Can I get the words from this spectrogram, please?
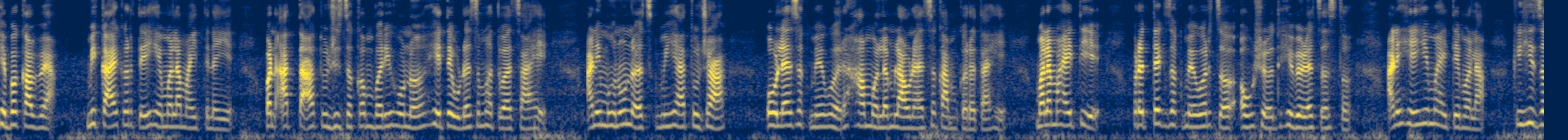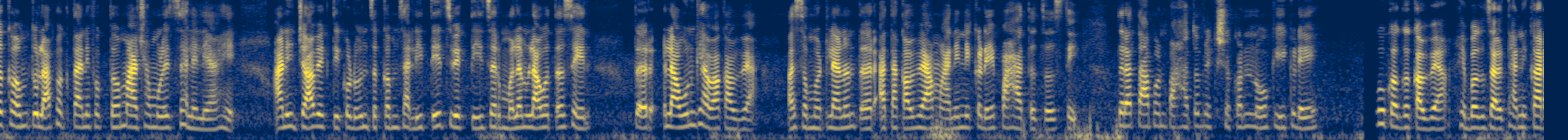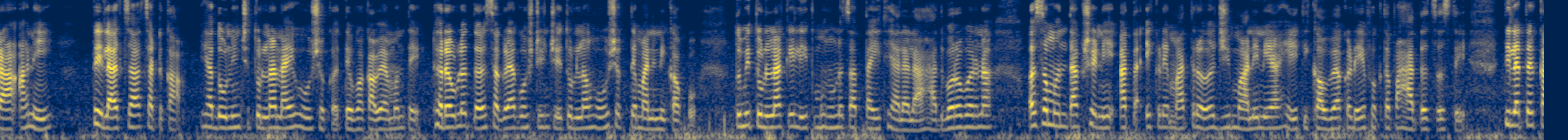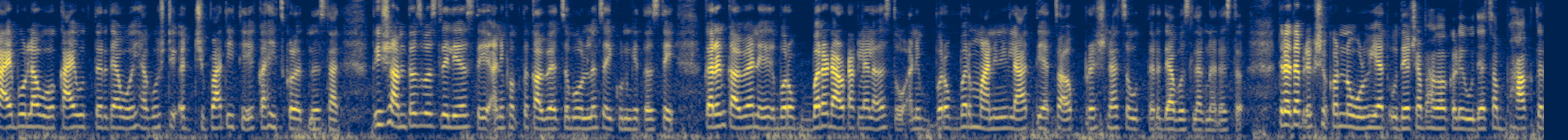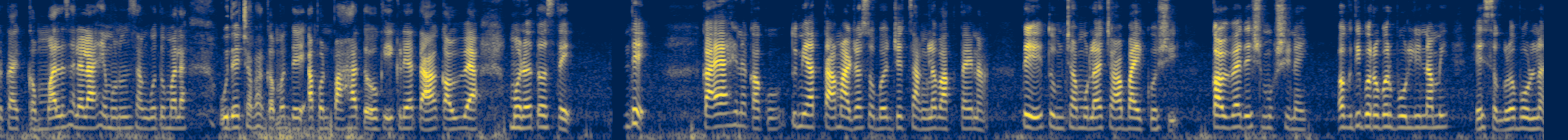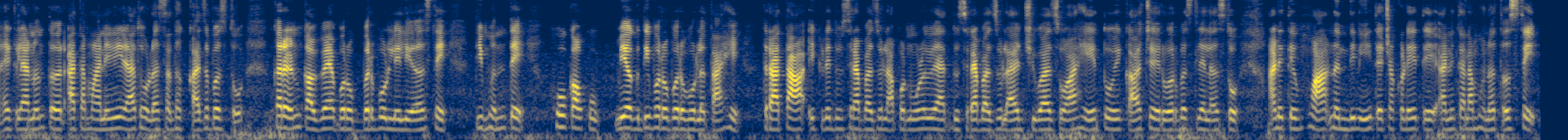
हे बघ काव्या मी काय करते हे मला माहिती नाही आहे पण आत्ता तुझी जखम बरी होणं हे तेवढंच महत्त्वाचं आहे आणि म्हणूनच मी ह्या तुझ्या ओल्या जखमेवर हा मलम लावण्याचं काम करत आहे. मला माहिती आहे प्रत्येक जखमेवरचं औषध हे वेळच असतं आणि हेही माहिती आहे मला की ही जखम तुला फक्त आणि फक्त माझ्यामुळेच झालेली आहे आणि ज्या व्यक्तीकडून जखम झाली तेच व्यक्ती जर मलम लावत असेल तर लावून घ्यावा काव्या. असं म्हटल्यानंतर आता काव्या मानिनीकडे पाहतच असते. तर आता आपण पाहतो प्रेक्षकांनो की इकडे हो का ग काव्या हे बघ जळथाणी करा आणि तेलाचा चटका. ह्या दोन्हींची तुलना नाही होऊ शकत तेव्हा काव्या म्हणते. ठरवलं तर सगळ्या गोष्टींची तुलना होऊ शकते मानिनी काकू. तुम्ही तुलना केलीत म्हणूनच आता इथे आलेला आहात बरोबर ना? असं म्हणता क्षणी आता इकडे मात्र जी मानिनी आहे ती काव्याकडे फक्त पाहतच असते. तिला तर काय बोलावं काय उत्तर द्यावं ह्या गोष्टी अजिबात इथे काहीच कळत नसतात. ती शांतच बसलेली असते आणि फक्त काव्याचं बोलणंच ऐकून घेत असते. कारण काव्याने बरोबर डाव टाकलेला असतो आणि बरोबर मानिनीला त्याचा प्रश्नाचं उत्तर द्यावंच लागणार असतं. तर आता प्रेक्षकांना ओळूयात उद्याच्या भागाकडे. उद्याचा भाग तर काय कम्माल झालेला आहे म्हणून सांगू तुम्हाला. उद्याच्या भागामध्ये आपण पाहतो की इकडे आता काव्या म्हणत असते. दे काय आहे ना काकू? तुम्ही आत्ता माझ्यासोबत जे चांगलं वागताय ना ते तुमच्या मुलाच्या बायकोशी काव्या देशमुखशी नाही. अगदी बरोबर बोलली ना मी. हे सगळं बोलणं ऐकल्यानंतर आता मानिनीला थोडासा धक्काच बसतो. कारण काव्याबरोबर बोललेली असते. ती म्हणते हो काकू मी अगदी बरोबर बोलत आहे. तर आता इकडे दुसऱ्या बाजूला आपण वळूयात. दुसऱ्या बाजूला जीवा जो आहे तो एका चेअरवर बसलेला असतो. आणि तेव्हा नंदिनी त्याच्याकडे येते आणि त्याला म्हणत असते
